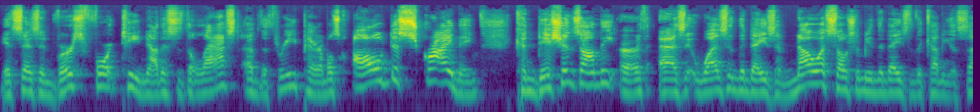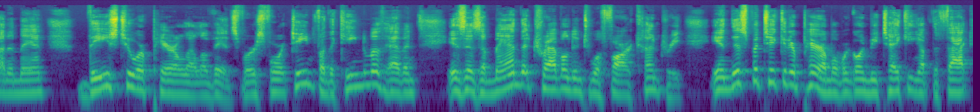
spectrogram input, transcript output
It says in verse 14, now this is the last of the three parables, all describing conditions on the earth as it was in the days of Noah, so shall be in the days of the coming of Son of Man. These two are parallel events. Verse 14, for the kingdom of heaven is as a man that traveled into a far country. In this particular parable, we're going to be taking up the fact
